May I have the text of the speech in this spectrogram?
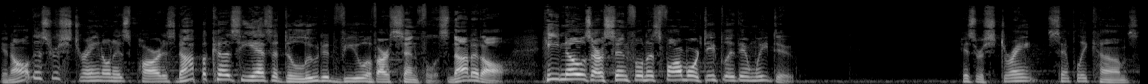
And all this restraint on his part is not because he has a deluded view of our sinfulness, not at all. He knows our sinfulness far more deeply than we do. His restraint simply comes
